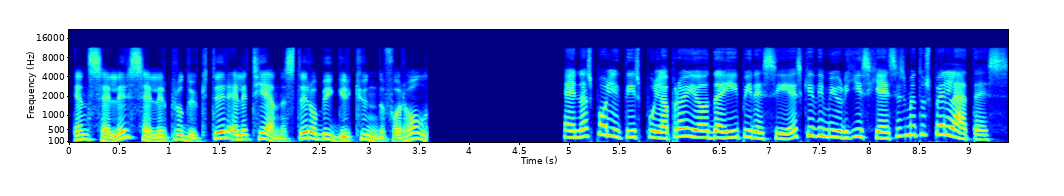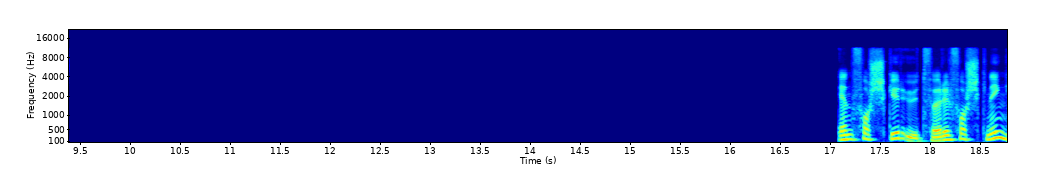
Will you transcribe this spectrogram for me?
En selger selger produkter eller tjenester og bygger kundeforhold. Ένας πολιτής πουλά προϊόντα ή υπηρεσίες και δημιουργεί σχέσεις με τους πελάτες. En forsker utfører forskning,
